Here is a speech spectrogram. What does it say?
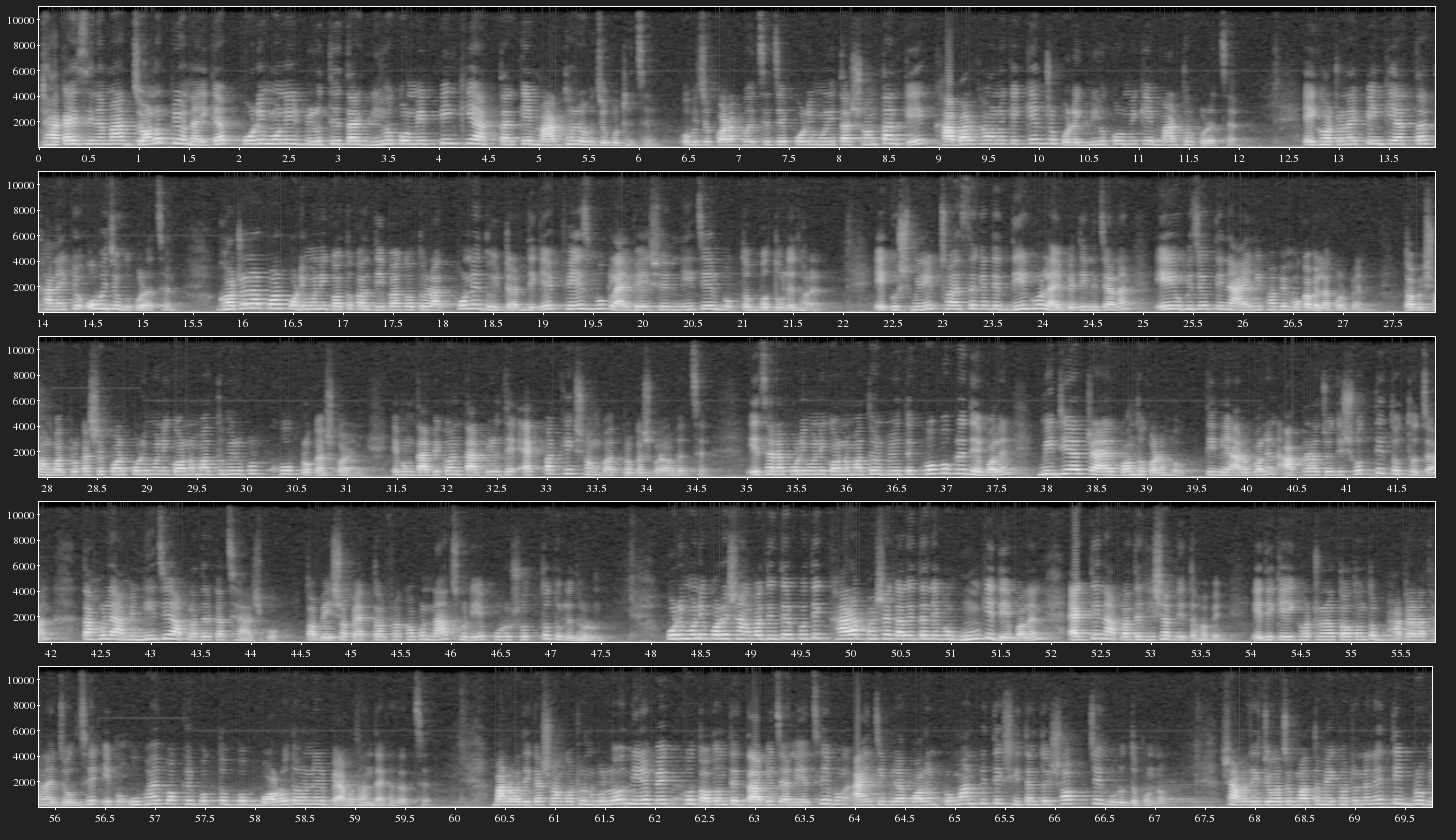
ঢাকাই সিনেমার জনপ্রিয় নায়িকা পরিমণির বিরুদ্ধে তার গৃহকর্মী পিঙ্কি আক্তারকে মারধরের অভিযোগ উঠেছে। অভিযোগ করা হয়েছে যে পরিমণি তার সন্তানকে খাবার খাওয়ানোকে কেন্দ্র করে গৃহকর্মীকে মারধর করেছেন এই ঘটনায় পিঙ্কি আক্তার থানায় একটি অভিযোগও করেছেন। ঘটনার পর পরিমণি গতকাল দিবাগত রাত পৌনে দুইটার দিকে ফেসবুক লাইভে এসে নিজের বক্তব্য তুলে ধরেন। একুশ মিনিট ছয় সেকেন্ডের দীর্ঘ লাইভে তিনি জানান, এই অভিযোগ তিনি আইনিভাবে মোকাবেলা করবেন। তবে সংবাদ প্রকাশের পর পরিমণি গণমাধ্যমের উপর ক্ষোভ প্রকাশ করেন এবং দাবি করেন তার বিরুদ্ধে একপাক্ষিক সংবাদ প্রকাশ করা হয়েছে। এছাড়া পরিমণি গণমাধ্যমের বিরুদ্ধে ক্ষোভ উগরে দিয়ে বলেন, মিডিয়া ট্রায়াল বন্ধ করা হোক। তিনি আরও বলেন, আপনারা যদি সত্যি তথ্য চান, তাহলে আমি নিজে আপনাদের কাছে আসব। তবে এসব একতরফা খবর না ছড়িয়ে পুরো সত্য তুলে ধরুন। পরিমণি পরে সাংবাদিকদের প্রতি খারাপ ভাষায় গালি দেন এবং হুমকি দিয়ে বলেন, একদিন আপনাদের হিসাব দিতে হবে। এদিকে এই ঘটনার তদন্ত ভাটারা থানায় চলছে এবং উভয় পক্ষের বক্তব্য বড় ধরনের ব্যবধান দেখা যাচ্ছে। মানবাধিকার সংগঠনগুলো নিরপেক্ষ তদন্তের দাবি জানিয়েছে এবং আইনজীবীরা বলেন, প্রমাণভিত্তিক সিদ্ধান্তই সবচেয়ে গুরুত্বপূর্ণ। সামাজিক যোগাযোগ মাধ্যমে এই ঘটনা নিয়ে তীব্র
